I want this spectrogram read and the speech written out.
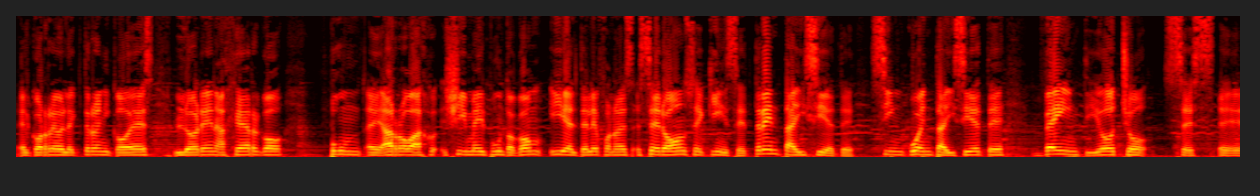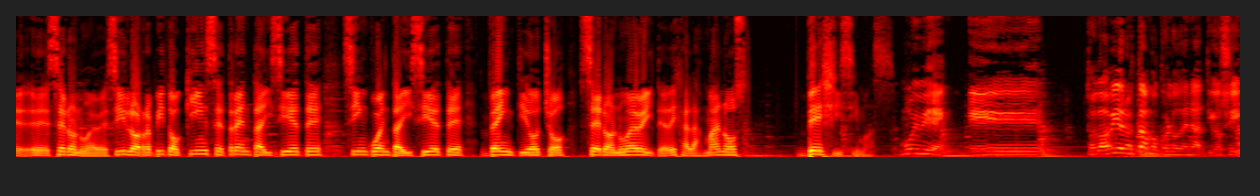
El correo electrónico es lorenagergo pun- eh, arroba gmail.com y el teléfono es 011 15 37 57 28 ses- eh, eh, 09. ¿sí? Lo repito, 15 37 57 28 09 y te deja las manos bellísimas. Muy bien. eh, todavía no estamos con lo de Nati, ¿o sí?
